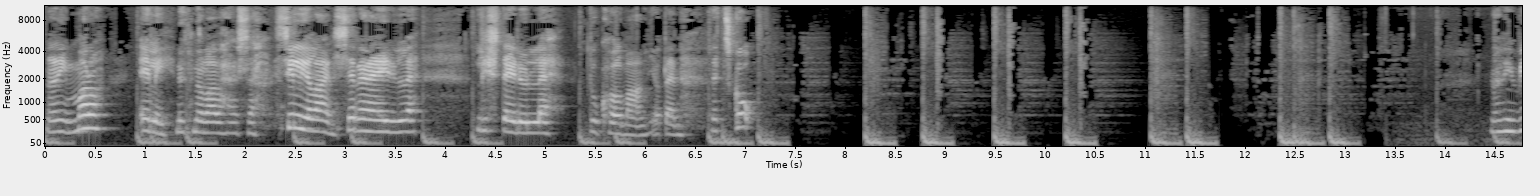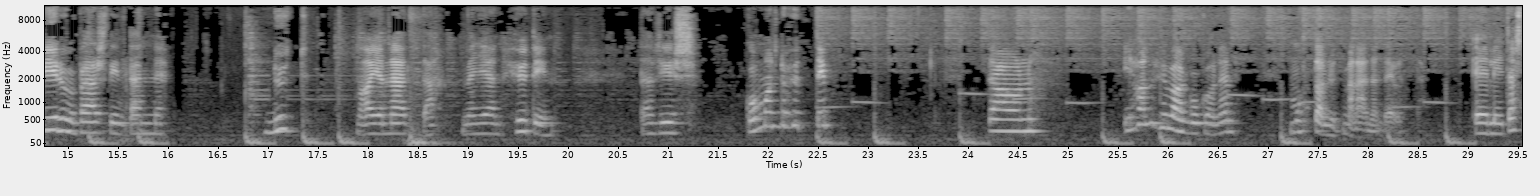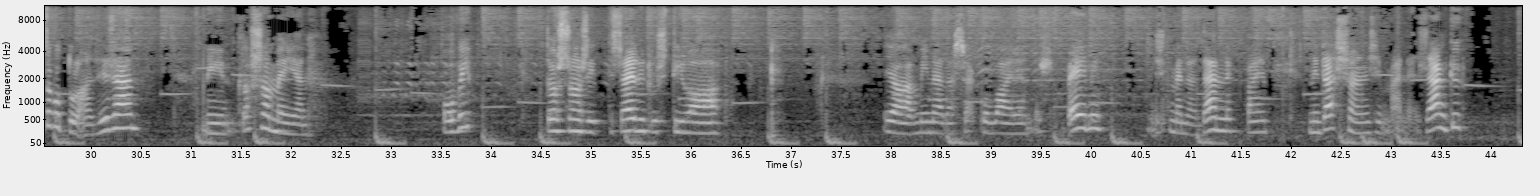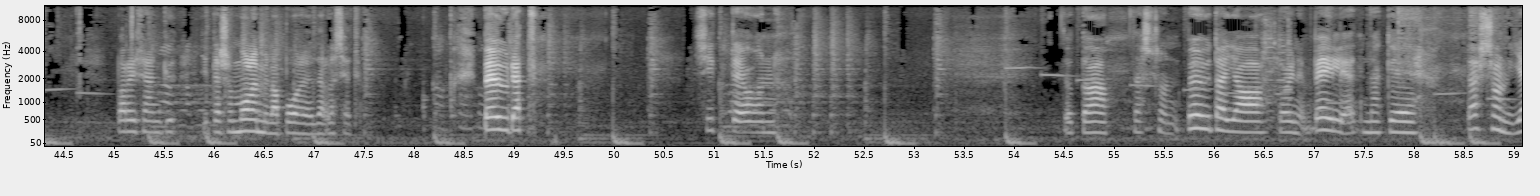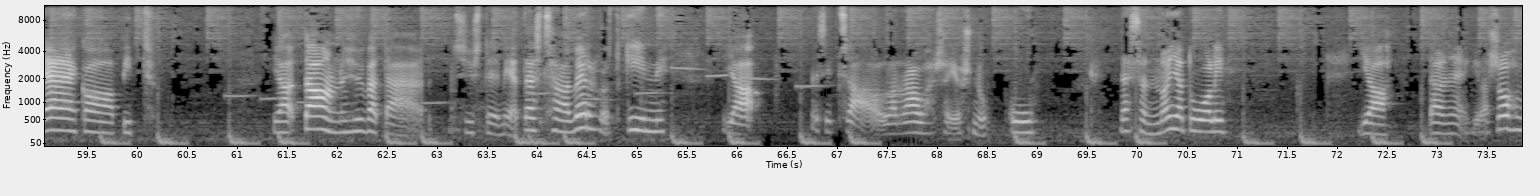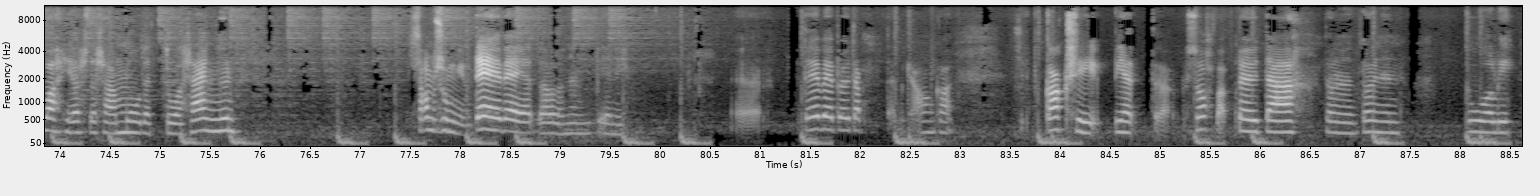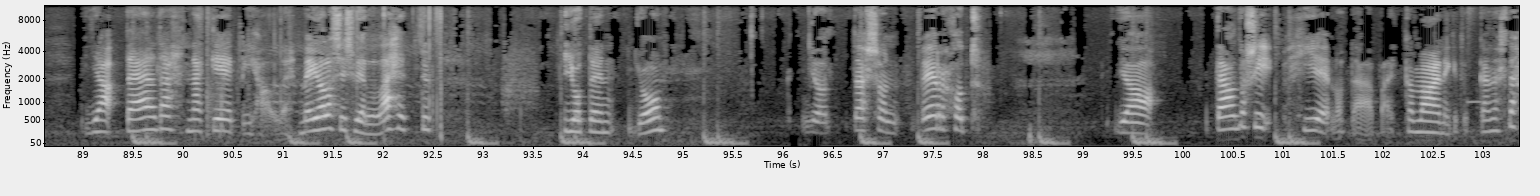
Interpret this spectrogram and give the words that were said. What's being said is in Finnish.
No niin, moro! Eli nyt me ollaan lähdössä Siljalain Sereneidille listeilylle Tukholmaan, joten let's go! No niin, vihdoin me päästiin tänne. Nyt mä aion näyttää meidän hytin. Tää on siis kommandohytti. Tää on ihan hyvän kokoinen, mutta nyt mä näytän teille. Eli tästä kun tullaan sisään, niin tossa on meidän ovi. Tossa on sitten säilytystilaa. Ja minä tässä kovailen tässä peili. Sitten mennään tänne päin. Niin tässä on ensimmäinen sänky. Pari sänky. Ja tässä on molemmilla puolilla tällaiset pöydät. Sitten on tota, tässä on pöytä ja toinen peili, että näkee. Tässä on jääkaapit. Ja tää on hyvä tää systeemi. Ja tästä saa verkot kiinni ja sit saa olla rauhassa, jos nukkuu. Tässä on nojatuoli ja tällainen kiva sohva, josta saa muutettua sängyn. Samsungin TV ja tällainen pieni TV-pöytä, tai mikä onkaan. Sitten kaksi pientä sohvapöytää, toinen, toinen tuoli. Ja täältä näkee pihalle. Me ei olla siis vielä lähetty, joten joo. Joo, tässä on verhot. Ja tää on tosi hieno tää paikka. Mä ainakin tykkään tästä.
